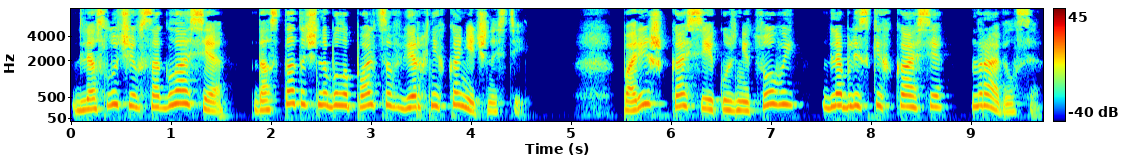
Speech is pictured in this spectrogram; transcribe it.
Для случаев согласия достаточно было пальцев верхних конечностей. Париж Кассии Кузнецовой для близких Кассе нравился.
